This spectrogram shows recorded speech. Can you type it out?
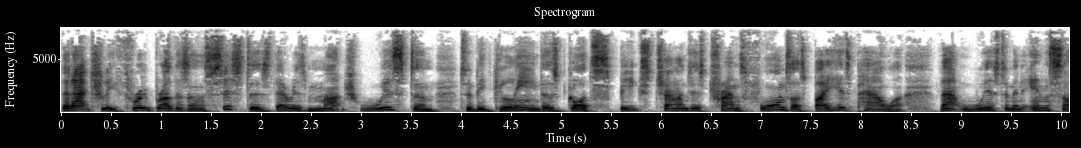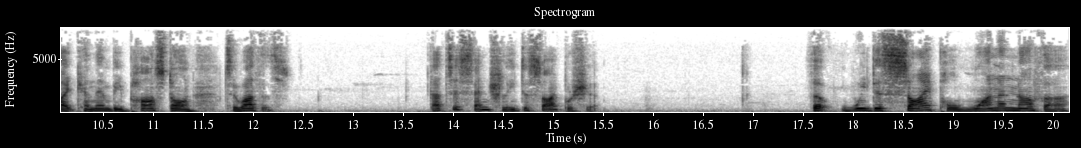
That actually, through brothers and sisters, there is much wisdom to be gleaned as God speaks, challenges, transforms us by his power. That wisdom and insight can then be passed on to others. That's essentially discipleship. That we disciple one another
